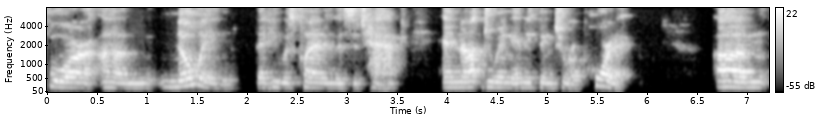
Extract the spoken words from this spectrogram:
for um, knowing that he was planning this attack and not doing anything to report it. Um,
